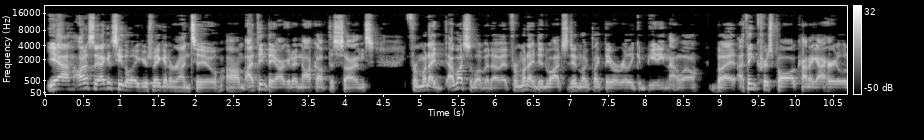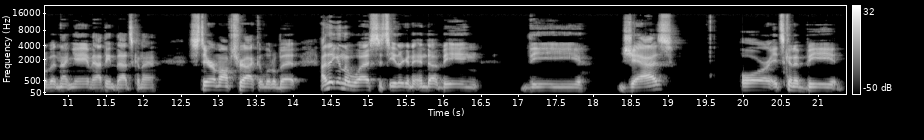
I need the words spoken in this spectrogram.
Yeah, honestly, I could see the Lakers making a run too. Um, I think they are going to knock off the Suns. From what I I watched a little bit of it. From what I did watch, it didn't look like they were really competing that well. But I think Chris Paul kind of got hurt a little bit in that game, and I think that's going to steer him off track a little bit. I think in the West, it's either going to end up being the Jazz or it's going to be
